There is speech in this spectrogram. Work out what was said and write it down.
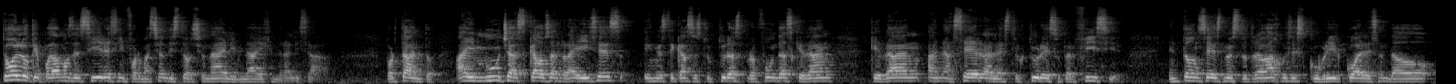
todo lo que podamos decir es información distorsionada, eliminada y generalizada. Por tanto, hay muchas causas raíces, en este caso estructuras profundas que dan, que dan a nacer a la estructura de superficie. Entonces, nuestro trabajo es descubrir cuáles han dado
